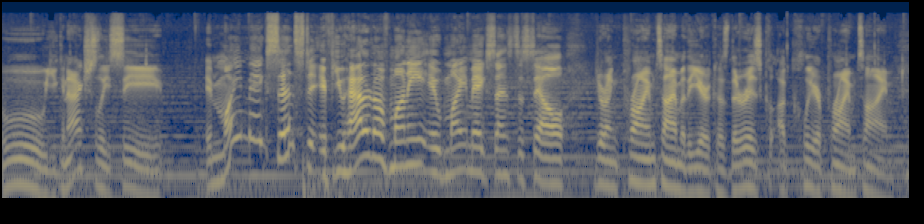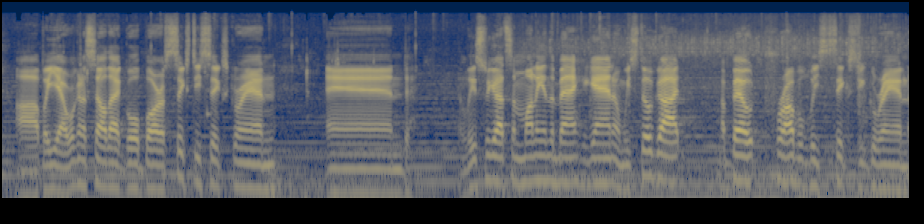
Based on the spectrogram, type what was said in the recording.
Ooh, you can actually see it might make sense to, if you had enough money, it might make sense to sell during prime time of the year because there is a clear prime time. Uh, but yeah, we're going to sell that gold bar, 66 grand, and at least we got some money in the bank again, and we still got about probably 60 grand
